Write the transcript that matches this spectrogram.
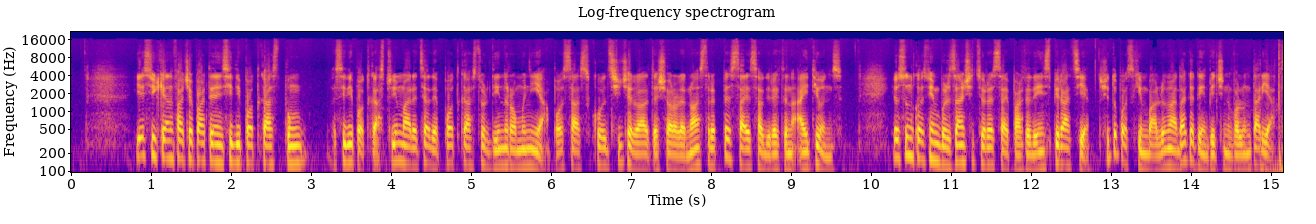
Yes You Can face parte din citypodcast.ro CD Podcast, prima rețea de podcasturi din România. Poți să asculti și celelalte show noastre pe site sau direct în iTunes. Eu sunt Cosmin Bârzan și ți să ai parte de inspirație și tu poți schimba lumea dacă te implici în voluntariat.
